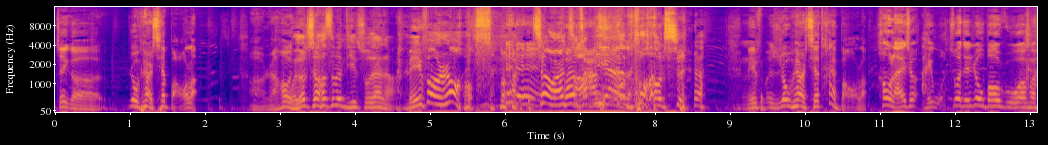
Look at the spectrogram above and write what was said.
这个肉片切薄了啊，然后我都知道是问题出在哪儿，没放肉，这玩意儿光咋面砸面不好吃？没肉片切太薄了，后来就，哎，我做这肉包锅嘛，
